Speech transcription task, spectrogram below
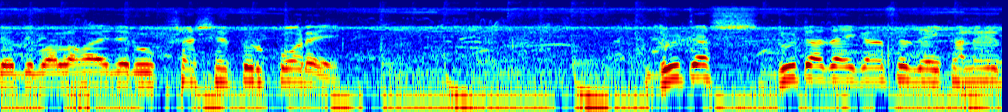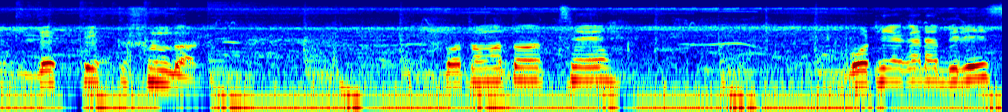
যদি বলা হয় যে রূপসা সেতুর পরে দুইটা দুইটা জায়গা আছে যেখানে দেখতে একটু সুন্দর। প্রথমত হচ্ছে বটিয়াকাটা ব্রিজ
